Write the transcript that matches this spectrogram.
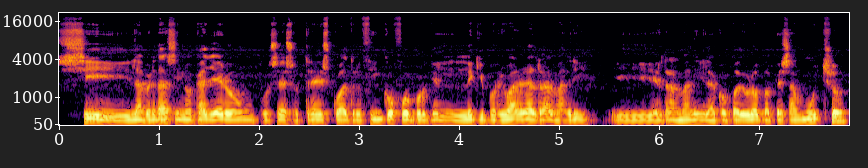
Sí, la verdad, si no cayeron, pues eso, 3, 4, 5, fue porque el equipo rival era el Real Madrid. Y el Real Madrid y la Copa de Europa pesan mucho.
